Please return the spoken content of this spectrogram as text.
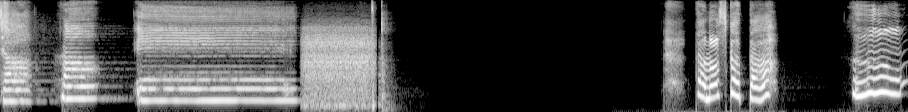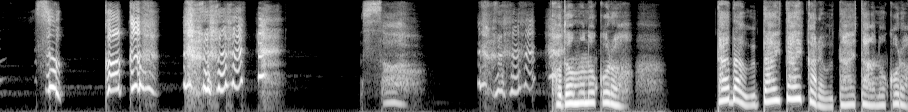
じゃない楽しかった？うんすっ そう。子供の頃ただ歌いたいから歌えたあの頃。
